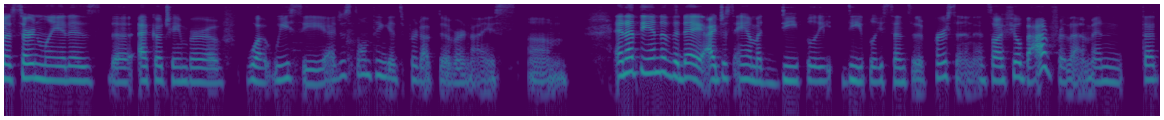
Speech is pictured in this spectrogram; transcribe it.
but certainly it is the echo chamber of what we see. I just don't think it's productive or nice. Um, and at the end of the day, I just am a deeply, deeply sensitive person. And so I feel bad for them. And that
